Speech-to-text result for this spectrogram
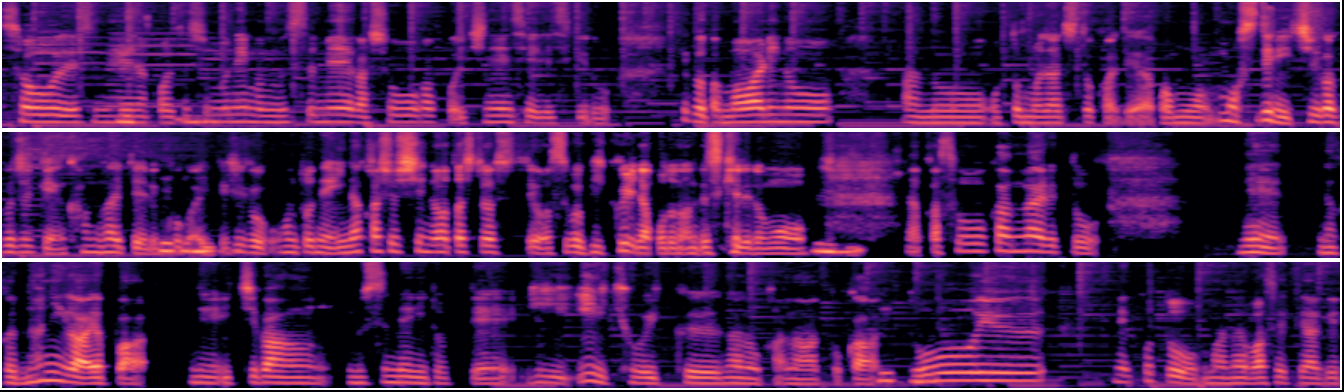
そうですね。なんか私もね今娘が小学校1年生ですけど、結構やっぱ周りのあのお友達とかでやっぱもうもうすでに中学受験考えている子がいて、結構本当ね田舎出身の私としてはすごいびっくりなことなんですけれども、うんなんかそう考えるとねなんか何がやっぱね一番娘にとっていいいい教育なのかなとか、うんどういうねことを学ばせてあげ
